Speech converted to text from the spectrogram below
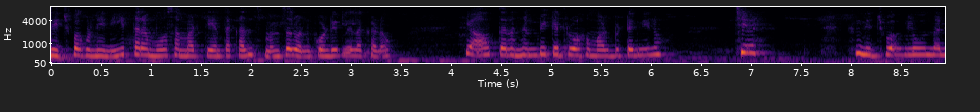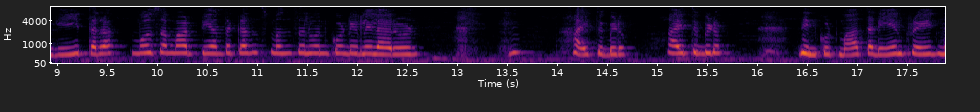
ನಿಜವಾಗ್ಲೂ ನೀನು ಈ ಥರ ಮೋಸ ಮಾಡ್ತೀಯ ಅಂತ ಕನ್ಸು ಮನಸ್ಸಲ್ಲಿ ಅಂದ್ಕೊಂಡಿರಲಿಲ್ಲ ಕಣೋ. ಯಾವ ಥರ ನಂಬಿಕೆ ದ್ರೋಹ ಮಾಡಿಬಿಟ್ಟೆ ನೀನು? ಛೇ ನಿಜವಾಗ್ಲೂ ನನಗೆ ಈ ಥರ ಮೋಸ ಮಾಡ್ತೀಯ ಅಂತ ಕನ್ಸು ಮನಸ್ಸಲ್ಲಿ ಅಂದ್ಕೊಂಡಿರಲಿಲ್ಲ ಅರುಣ್. ಆಯಿತು ಬಿಡು ಆಯಿತು ಬಿಡು. ನಿನ್ ಕೊಟ್ಟು ಮಾತಾಡಿ ಏನು ಪ್ರಯೋಜನ?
